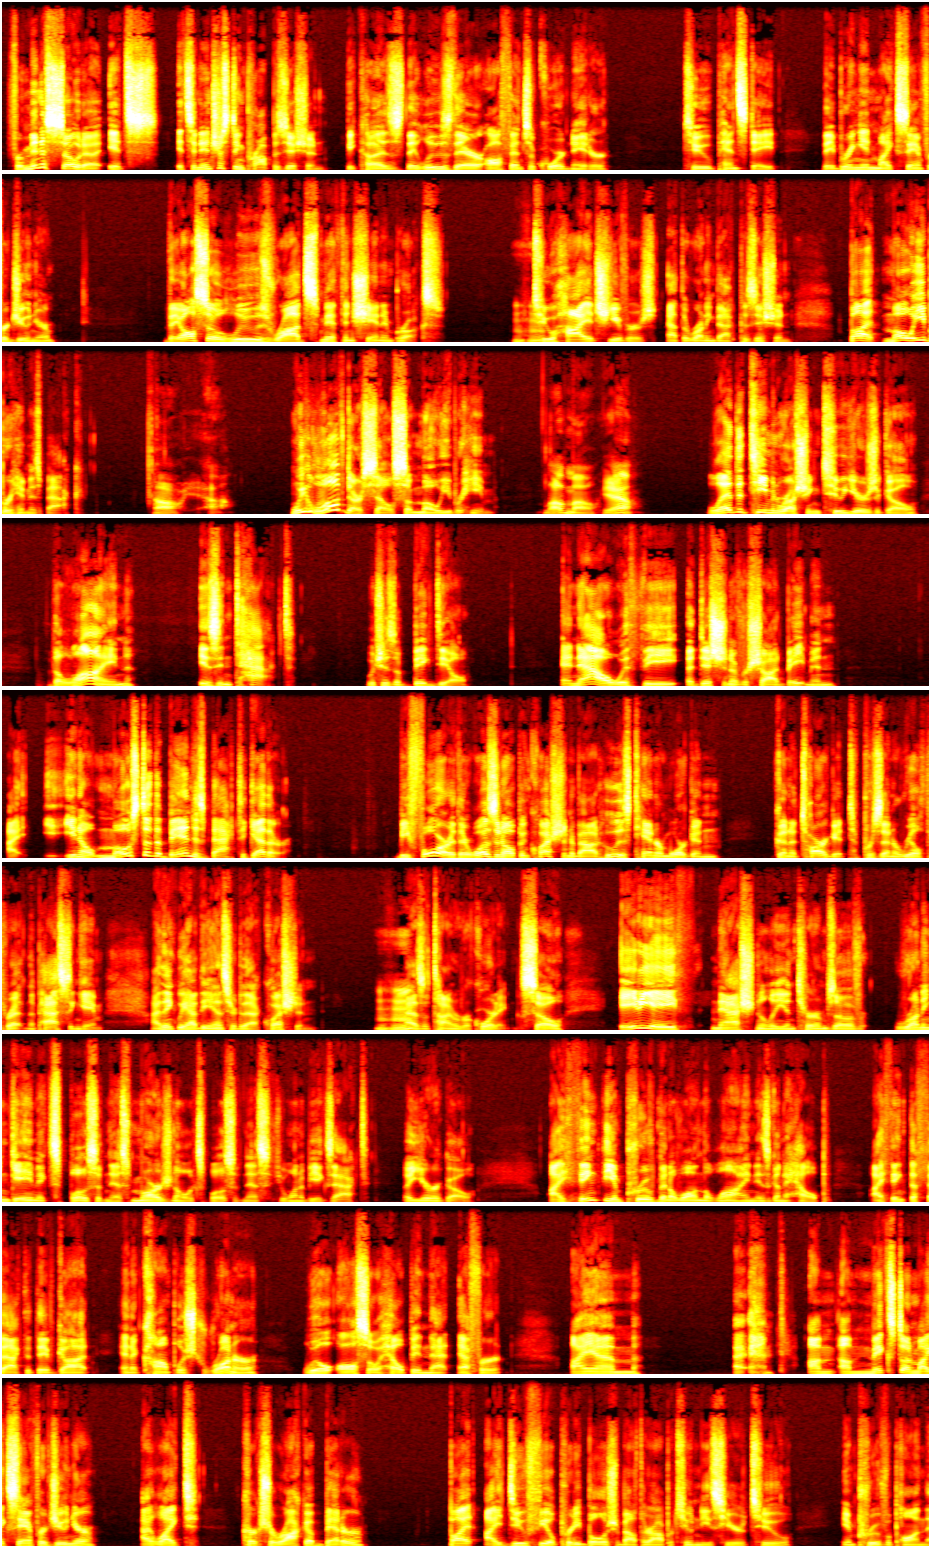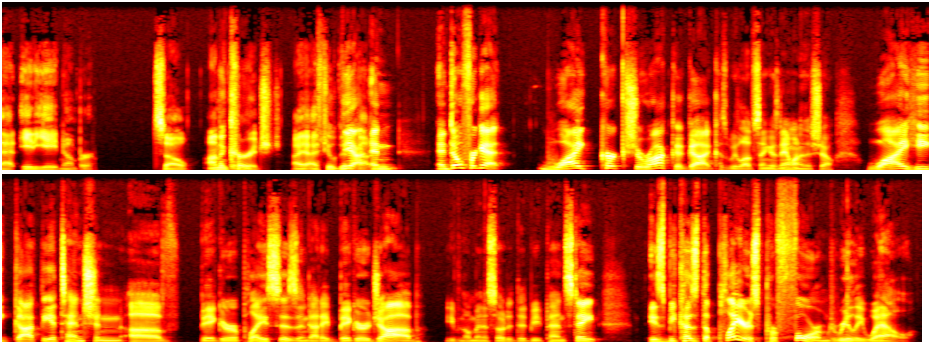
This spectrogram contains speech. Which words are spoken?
For Minnesota, it's it's an interesting proposition because they lose their offensive coordinator to Penn State. They bring in Mike Sanford Jr. They also lose Rod Smith and Shannon Brooks, mm-hmm. two high achievers at the running back position. But Mo Ibrahim is back. Oh, yeah. We loved ourselves some Mo Ibrahim. Love Mo, yeah. Led the team in rushing two years ago. The line is intact, which is a big deal. And now, with the addition of Rashod Bateman, you know, most of the band is back together. Before, there was an open question about who is Tanner Morgan going to target to present a real threat in the passing game. I think we have the answer to that question mm-hmm. as of time of recording. So, 88th nationally in terms of running game explosiveness, marginal explosiveness, if you want to be exact, a year ago. I think the improvement along the line is going to help. I think the fact that they've got an accomplished runner will also help in that effort. I am I, I'm I'm mixed on Mike Sanford Jr. I liked Kirk Ciarrocca better, but I do feel pretty bullish about their opportunities here to improve upon that 88 number. So I'm encouraged. I, I feel good. Yeah, and and don't forget why Kirk Ciarrocca got because we love saying his name on this show. Why he got the attention of bigger places and got a bigger job, even though Minnesota did beat Penn State, is because the players performed really well.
